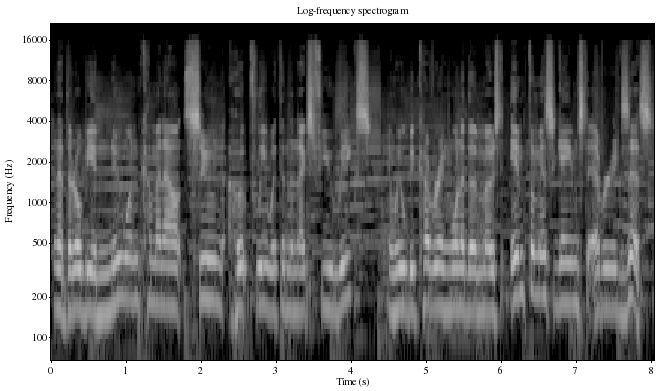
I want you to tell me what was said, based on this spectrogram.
and that there will be a new one coming out soon, hopefully within the next few weeks, and we will be covering one of the most infamous games to ever exist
